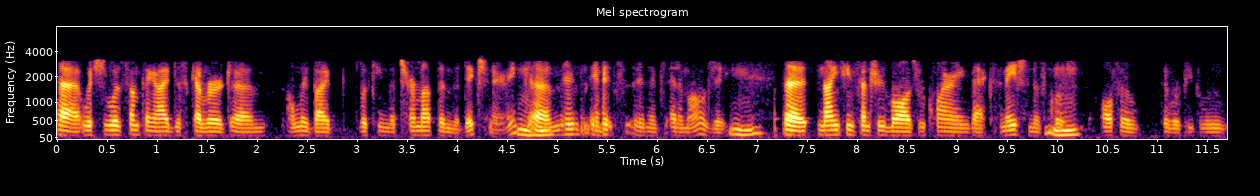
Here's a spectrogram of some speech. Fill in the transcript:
uh, which was something I discovered um, only by looking the term up in the dictionary Mhm. um, in, in its in its etymology. hmm The 19th century laws requiring vaccination, of course, Mhm. also there were people who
